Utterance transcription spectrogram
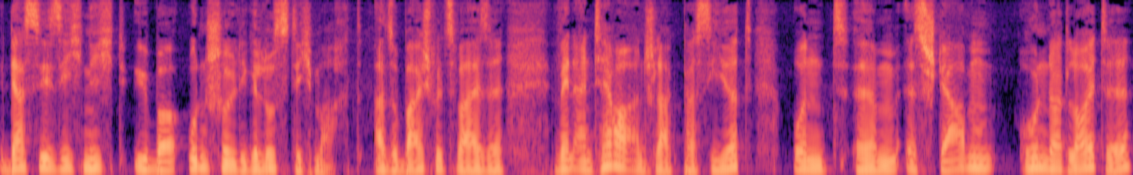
dass sie sich nicht über Unschuldige lustig macht. Also beispielsweise, wenn ein Terroranschlag passiert und ähm, es sterben 100 Leute,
